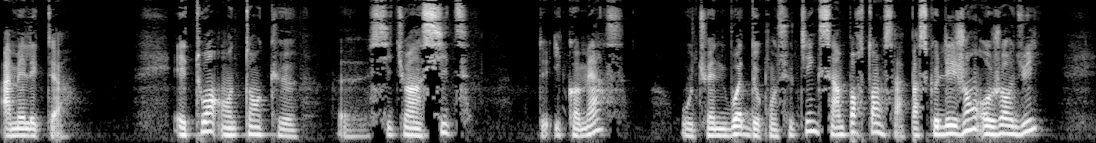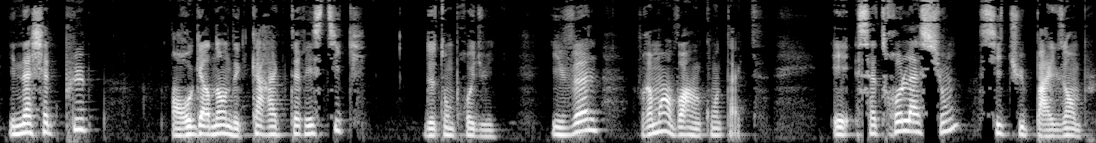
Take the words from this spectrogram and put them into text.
à mes lecteurs. Et toi, en tant que, euh, si tu as un site de e-commerce ou tu as une boîte de consulting, c'est important ça, parce que les gens aujourd'hui, ils n'achètent plus en regardant des caractéristiques de ton produit. Ils veulent vraiment avoir un contact. Et cette relation, si tu, par exemple,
